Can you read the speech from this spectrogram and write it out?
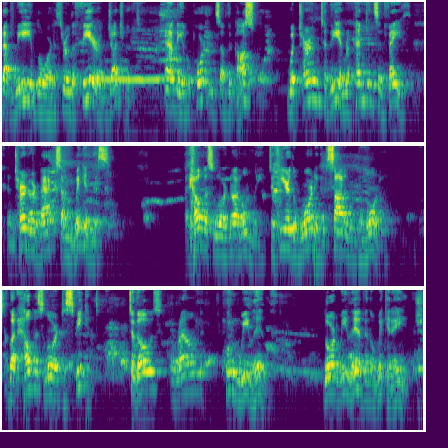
that we, Lord, through the fear of judgment and the importance of the gospel, would turn to thee in repentance and faith and turn our backs on wickedness. And help us, Lord, not only to hear the warning of Sodom and Gomorrah, but help us, Lord, to speak it to those around whom we live. Lord, we live in a wicked age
